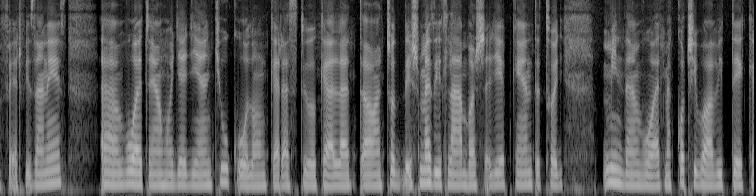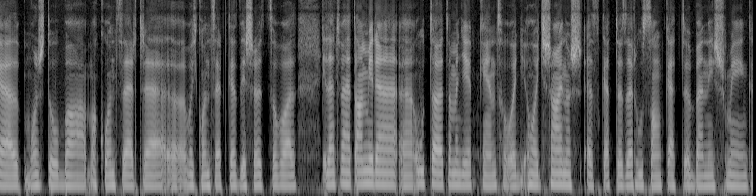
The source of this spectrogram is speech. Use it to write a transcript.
férfi zenész, volt olyan, hogy egy ilyen tyúkólon keresztül kellett, a, és mezitlábas egyébként, tehát hogy minden volt, meg kocsival vitték el mosdóba a koncertre, vagy koncertkezdés előtt, szóval, illetve hát amire utaltam egyébként, hogy, hogy sajnos ez 2022-ben is még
